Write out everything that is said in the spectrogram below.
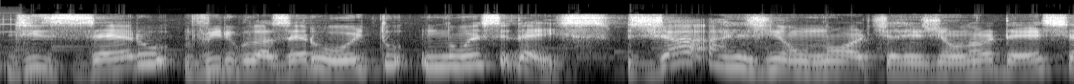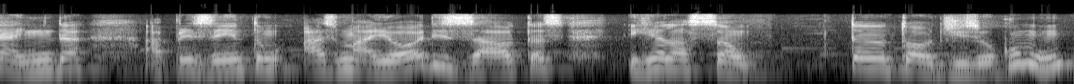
de 0,08% no S10. Já a região norte e a região nordeste ainda apresentam as maiores altas em relação tanto ao diesel comum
